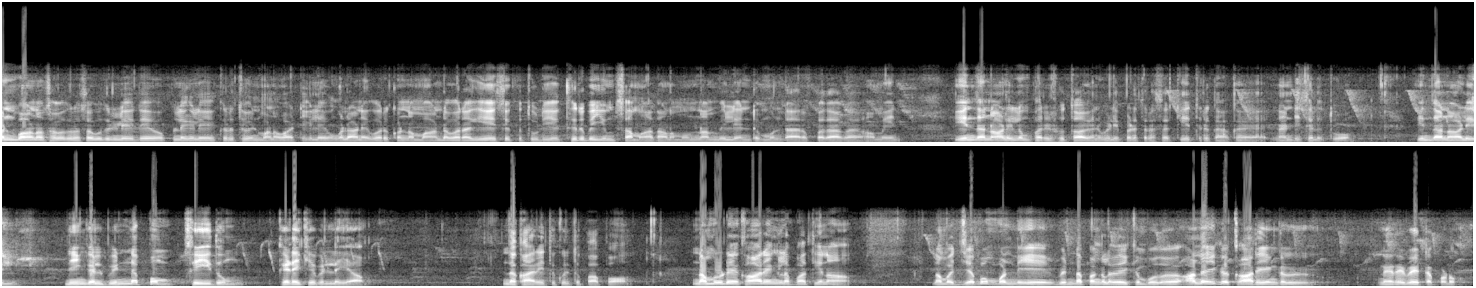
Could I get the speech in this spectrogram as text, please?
அன்பான சகோதர சகோதரிகளே தேவ பிள்ளைகளே கிறிஸ்துவின் மனவாட்டிகளே உங்கள் அனைவருக்கும் நம் ஆண்டவராக இயேசுக்கு துடிய கிருபையும் சமாதானமும் நம்மில் என்றும் உண்டாயிருப்பதாக. அமேன் இந்த நாளிலும் பரிசுத்தாவின் வெளிப்படுத்துகிற சத்தியத்திற்காக நன்றி செலுத்துவோம். இந்த நாளில் நீங்கள் விண்ணப்பம் செய்தும் கிடைக்கவில்லையா? இந்த காரியத்தை குறித்து பார்ப்போம். நம்மளுடைய காரியங்களை பார்த்தீங்கன்னா நம்ம ஜெபம் பண்ணி விண்ணப்பங்களை வைக்கும்போது அநேக காரியங்கள் நிறைவேற்றப்படும்.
